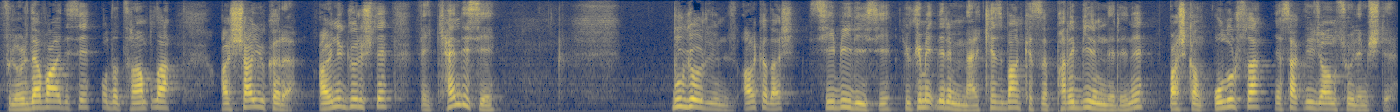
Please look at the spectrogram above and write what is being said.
Florida Vadisi. O da Trump'la aşağı yukarı aynı görüşte ve kendisi bu gördüğünüz arkadaş CBDC, hükümetlerin merkez bankası para birimlerini başkan olursa yasaklayacağını söylemişti.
